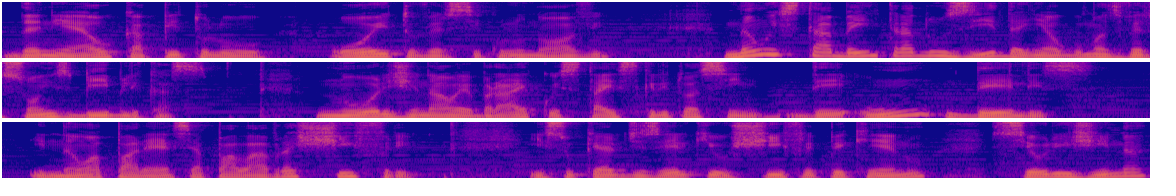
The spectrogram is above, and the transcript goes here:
Daniel capítulo 8, versículo 9, não está bem traduzida em algumas versões bíblicas. No original hebraico está escrito assim: de um deles, e não aparece a palavra chifre. Isso quer dizer que o chifre pequeno se origina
